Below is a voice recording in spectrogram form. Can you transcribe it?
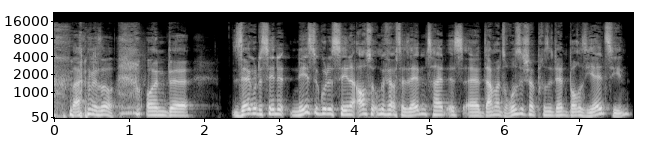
Sagen wir so. Und äh, sehr gute Szene. Nächste gute Szene, auch so ungefähr aus derselben Zeit, ist äh, damals russischer Präsident Boris Jelzin,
